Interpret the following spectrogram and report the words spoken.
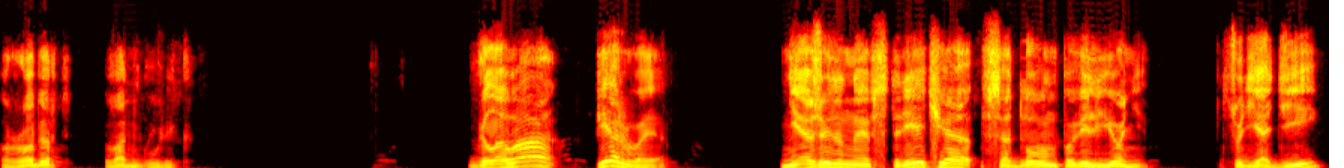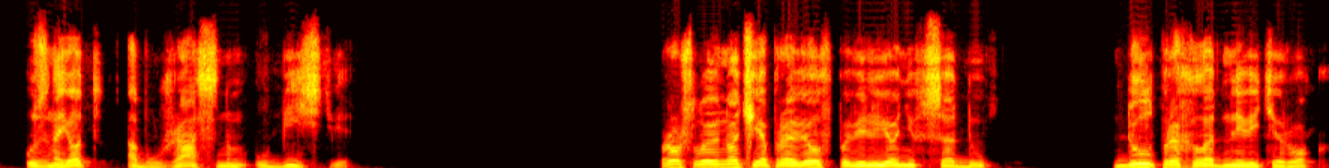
Роберт Ван Гулик Глава первая. Неожиданная встреча в садовом павильоне. Судья Ди узнает об ужасном убийстве. Прошлую ночь я провел в павильоне в саду. Дул прохладный ветерок.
